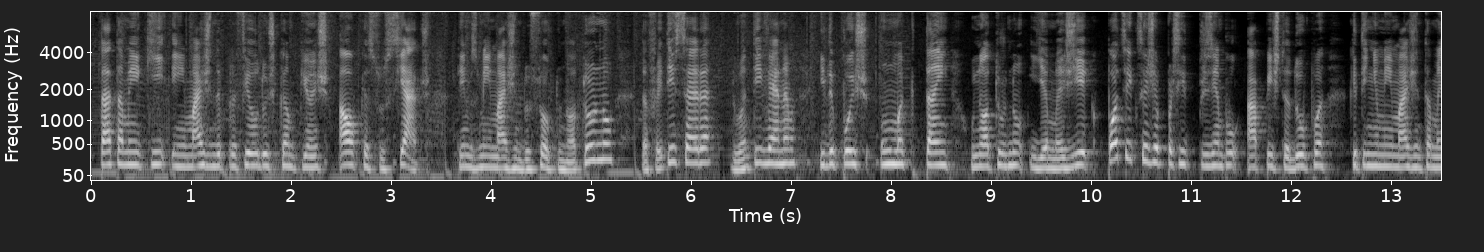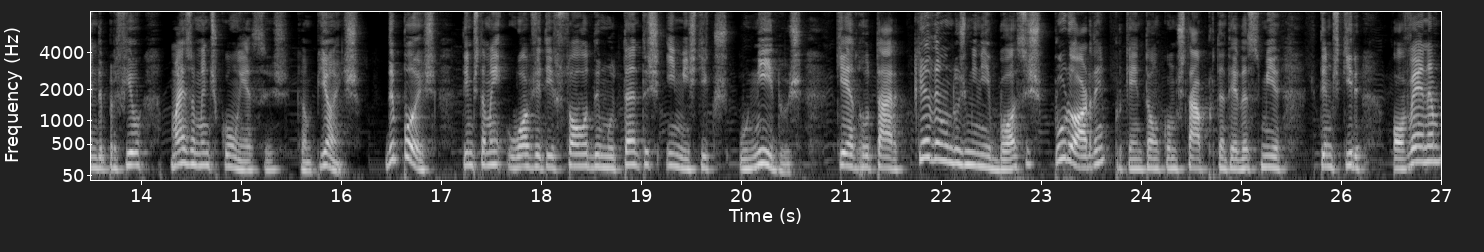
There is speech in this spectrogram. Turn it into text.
está também aqui a imagem de perfil dos campeões Alca associados. Temos uma imagem do soco do Noturno, da Feiticeira, do Anti-Venom e depois uma que tem o Noturno e a Magia, que pode ser que seja parecido, por exemplo, à pista dupla, que tinha uma imagem também de perfil mais ou menos com esses campeões. Depois, temos também o objetivo solo de Mutantes e Místicos Unidos, que é derrotar cada um dos mini-bosses por ordem, porque então como está, portanto é de assumir que temos que ir ao Venom,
